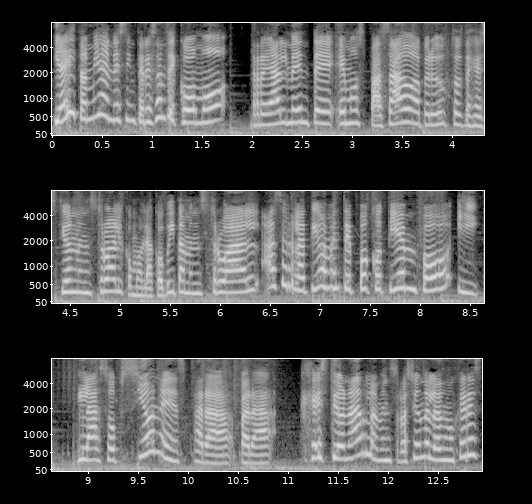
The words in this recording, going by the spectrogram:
y ahí también es interesante cómo realmente hemos pasado a productos de gestión menstrual como la copita menstrual hace relativamente poco tiempo y las opciones para, para gestionar la menstruación de las mujeres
